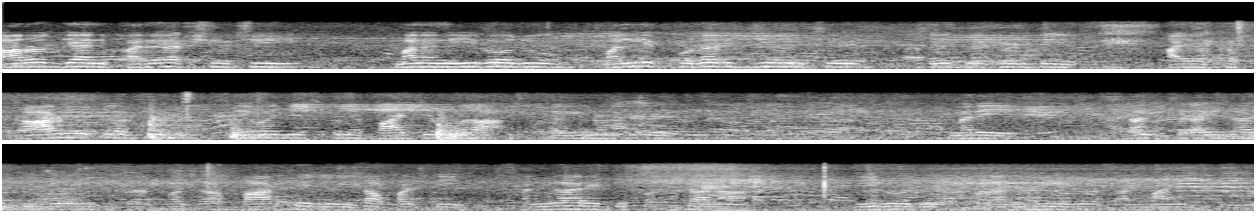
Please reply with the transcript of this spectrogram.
ఆరోగ్యాన్ని పరిరక్షించి మనని ఈరోజు మళ్ళీ పునరుజ్జీవించి చేసినటువంటి ఆ యొక్క కార్మికులకు సేవ చేసుకునే బాధ్యం కూడా కలిగినందుకు మరి సంత్ రవిదాస్జీ జయంతి సందర్భంగా భారతీయ జనతా పార్టీ సంగారెడ్డి పక్షాన ఈరోజు మనందరినీ కూడా సన్మానించడం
